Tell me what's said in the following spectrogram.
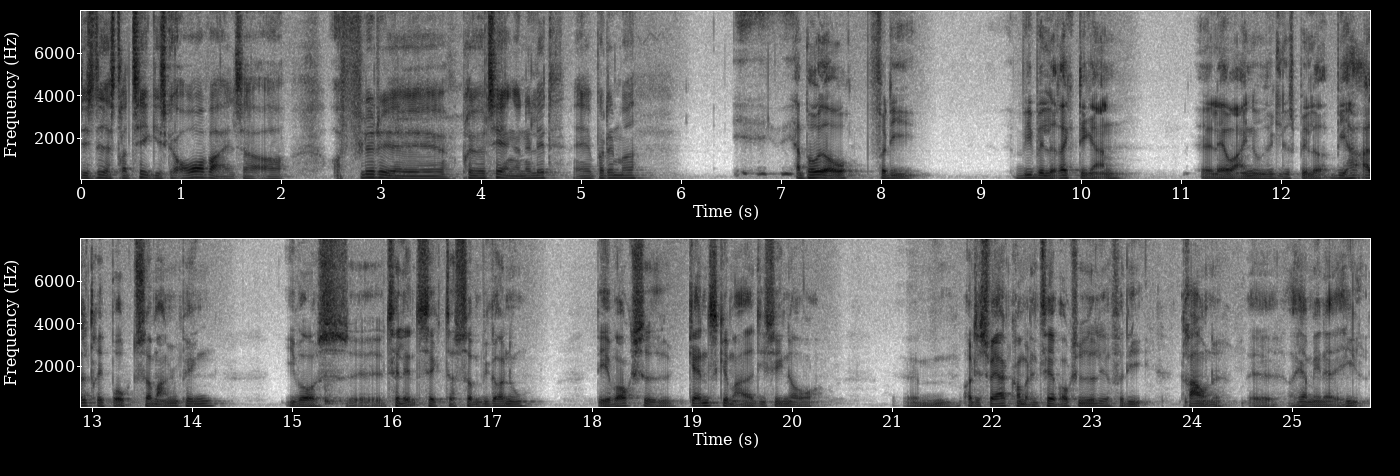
det strategiske overvejelser og, og flytte øh, prioriteringerne lidt øh, på den måde? Ja, både og, fordi vi vil rigtig gerne Øh, lave egne udviklede spillere. Vi har aldrig brugt så mange penge i vores øh, talentsektor, som vi gør nu. Det er vokset ganske meget de senere år. Øhm, og desværre kommer det til at vokse yderligere, fordi kravene, øh, og her mener jeg helt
